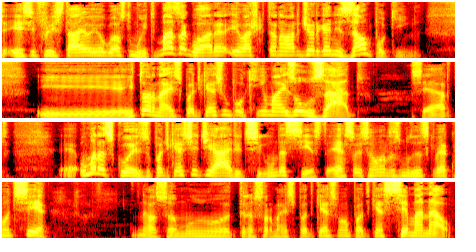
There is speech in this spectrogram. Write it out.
é, esse freestyle eu gosto muito. Mas agora eu acho que está na hora de organizar um pouquinho e, e tornar esse podcast um pouquinho mais ousado, certo? É, uma das coisas, o podcast é diário, de segunda a sexta. Essa é uma das mudanças que vai acontecer. Nós vamos transformar esse podcast em um podcast semanal.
